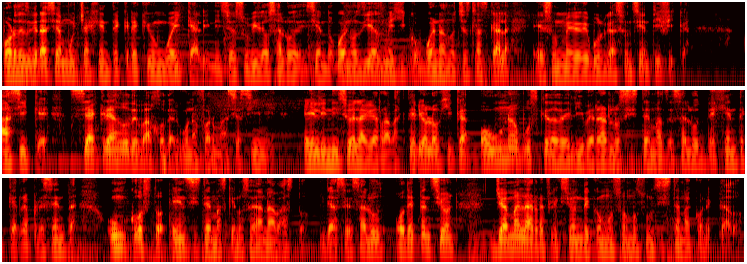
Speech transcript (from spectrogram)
Por desgracia, mucha gente cree que un güey que al inicio de su video saluda diciendo Buenos días México, buenas noches Tlaxcala es un medio de divulgación científica. Así que se ha creado debajo de alguna farmacia SIMI el inicio de la guerra bacteriológica o una búsqueda de liberar los sistemas de salud de gente que representa un costo en sistemas que no se dan abasto, ya sea de salud o de pensión, llama a la reflexión de cómo somos un sistema conectado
